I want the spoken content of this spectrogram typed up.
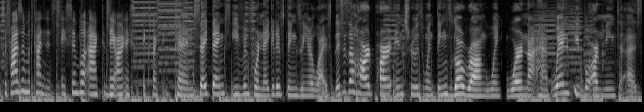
Surprise them with kindness, a simple act they aren't ex- expecting. 10. Say thanks even for negative things in your life. This is a hard part in truth when things go wrong, when we're not happy, when people are mean to us.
